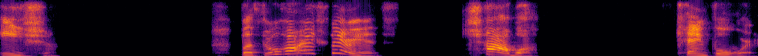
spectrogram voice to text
Isha. But through her experience, Chawa came forward.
